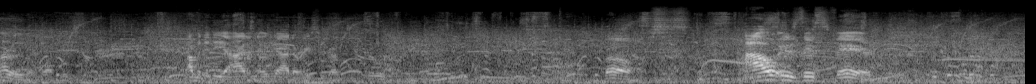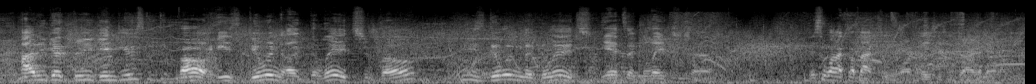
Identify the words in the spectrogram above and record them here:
I really don't want this. I'm an idiot. I didn't know had a racer, bro. Bro, how is this fair? How do you get three Ginyus? Bro, he's doing a glitch, bro. He's doing the glitch. Yeah, it's a glitch, bro. This is what I come back to on PlayStation Dragon Ball.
